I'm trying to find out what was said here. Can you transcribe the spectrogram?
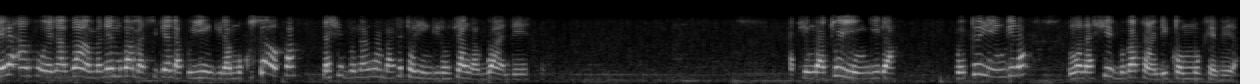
Era anko we nagamba ne mugamba sigenda kuyingira mu kusooka nashibu nagamba ate toyingira otya nga gwandeese kati nga tuyingira. Bwe tuyingira nga nashibu batandika omukebera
